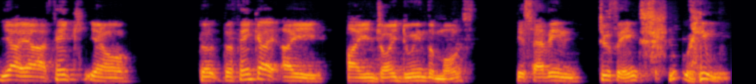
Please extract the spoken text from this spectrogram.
Yeah, yeah, I think you know the the thing I I, I enjoy doing the most is having two things in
